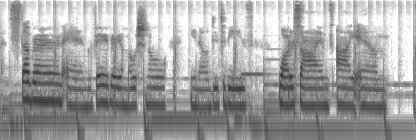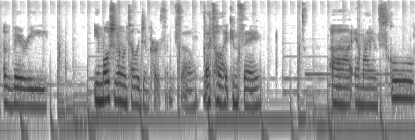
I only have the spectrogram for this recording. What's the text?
stubborn and very, very emotional. You know, due to these water signs, I am a very emotional, intelligent person. So that's all I can say. Uh, am I in school?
